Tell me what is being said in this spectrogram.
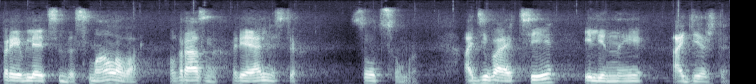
проявлять себя с малого – в разных реальностях социума, одевая те или иные одежды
